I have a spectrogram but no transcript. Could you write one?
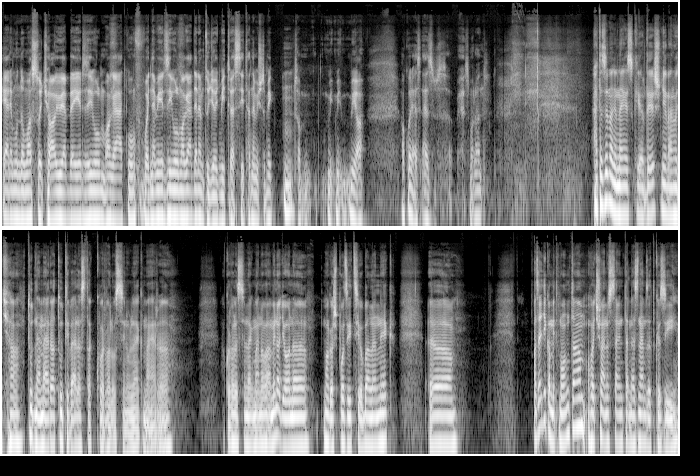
Erre mondom azt, hogy ha ő ebbe érzi jól magát, vagy nem érzi jól magát, de nem tudja, hogy mit veszít, hát nem is tudom, mi, mi, mi, mi a akkor ez, ez, ez marad. Ez egy nagyon nehéz kérdés. Nyilván, hogyha tudnám erre a tuti választ, akkor valószínűleg már akkor valószínűleg már valami nagyon magas pozícióban lennék. Az egyik, amit mondtam, hogy sajnos szerintem ez nemzetközi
